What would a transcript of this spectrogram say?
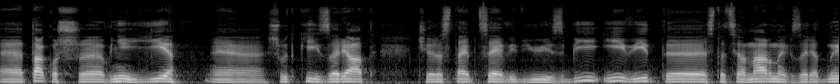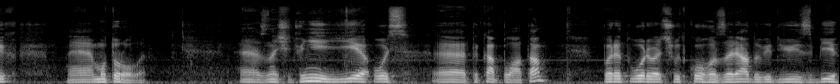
Е, Також е, в ній є е, швидкий заряд через Type-C від USB і від стаціонарних зарядних Motorola. Значить, в ній є ось така плата, перетворювач швидкого заряду від USB.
